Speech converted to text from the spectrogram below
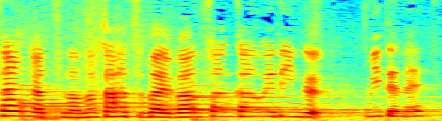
3月7日発売晩餐館ウェディング。見てね。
